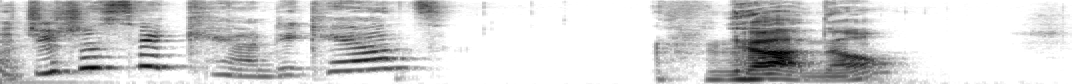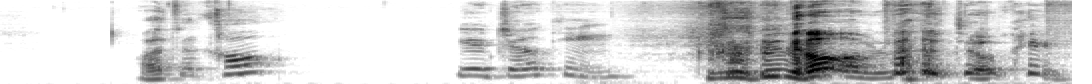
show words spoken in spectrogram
Did you just say candy cans? yeah, no? What's it called? You're joking. no, I'm not joking.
